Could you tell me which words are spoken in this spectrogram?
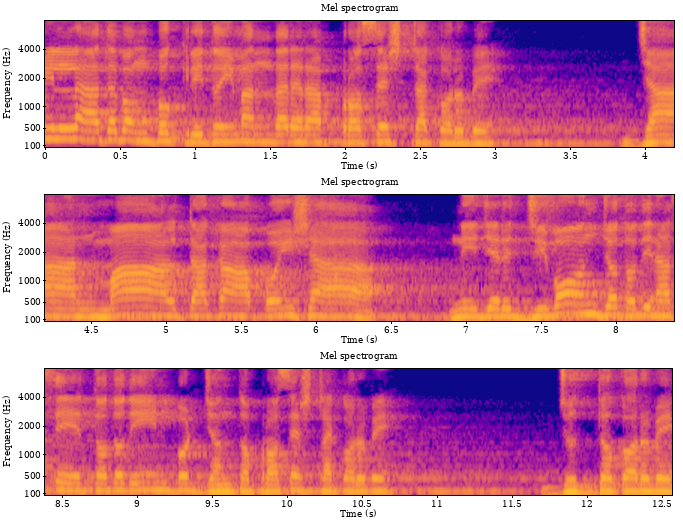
মিল্লাত এবং প্রকৃত ইমানদারেরা প্রচেষ্টা করবে জান মাল টাকা পয়সা নিজের জীবন যতদিন আছে, ততদিন পর্যন্ত প্রচেষ্টা করবে, যুদ্ধ করবে।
